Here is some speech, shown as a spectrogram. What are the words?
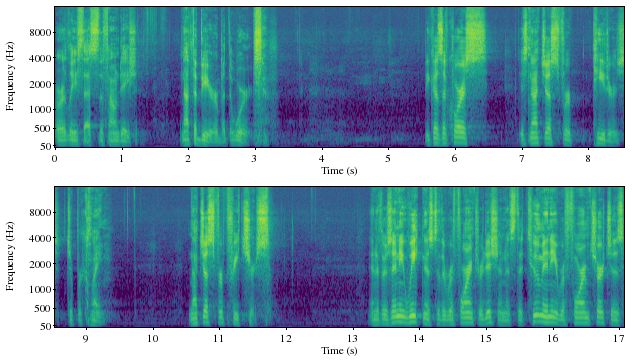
or at least that's the foundation. Not the beer, but the words. because, of course, is not just for Peters to proclaim, not just for preachers. And if there's any weakness to the Reformed tradition, it's that too many Reformed churches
